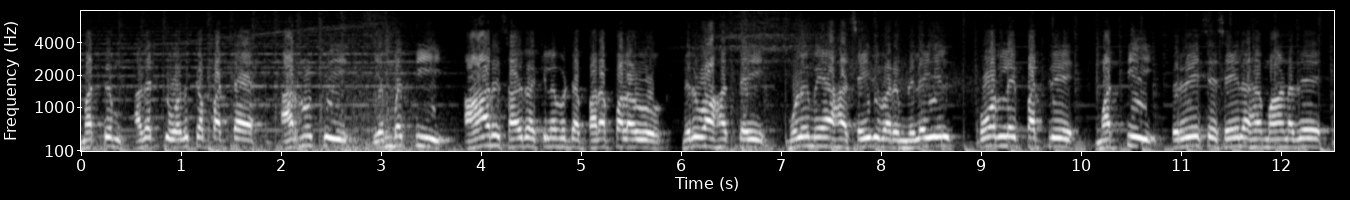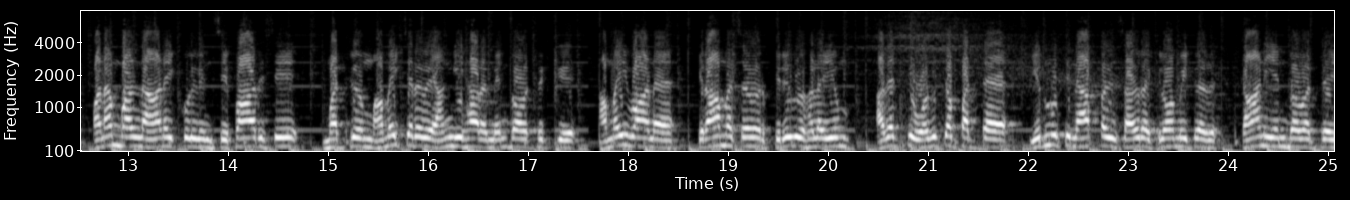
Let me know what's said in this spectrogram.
மற்றும் அதற்கு ஒதுக்கப்பட்ட அறுநூத்தி எண்பத்தி ஆறு சதுர கிலோமீட்டர் பரப்பளவு நிர்வாகத்தை முழுமையாக செய்து வரும் நிலையில் போர்லைப்பற்று மத்தி பிரதேச செயலகமானது பணம்பாழ்ந்த ஆணைக்குழுவின் சிபாரிசு மற்றும் அமைச்சரவை அங்கீகாரம் என்பவற்றுக்கு அமைவான கிராம சேவர் பிரிவுகளையும் அதற்கு ஒதுக்கப்பட்ட இருநூத்தி நாற்பது சதுர கிலோமீட்டர் காணி என்பவற்றை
